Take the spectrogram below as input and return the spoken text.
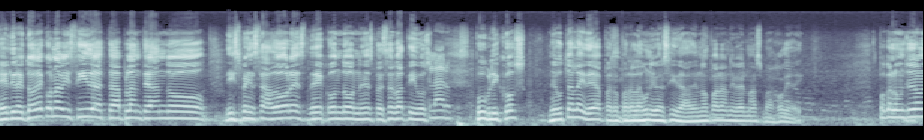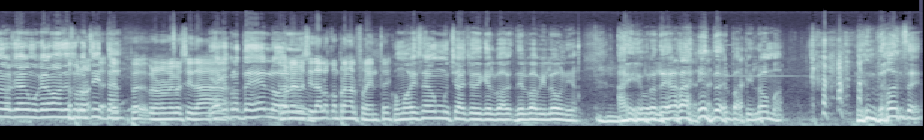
El director de Conavicida está planteando dispensadores de condones, preservativos Claro. públicos. Me gusta la idea, pero para las universidades, no para el nivel más bajo de ahí. Porque los muchachos de la universidad como que le van a hacer No, su pero, cochita. eh, eh, pero en la universidad. Y hay que protegerlo. En la El- universidad lo compran al frente. Como dice un muchacho de que el del Babilonia, hay que proteger a la gente del papiloma. Entonces,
